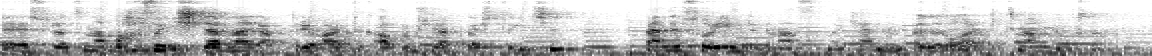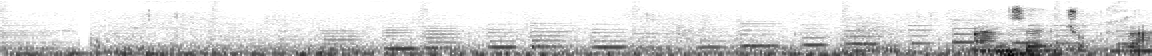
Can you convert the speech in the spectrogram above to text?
e, suratına bazı işlemler yaptırıyor artık 60'a yaklaştığı için. Ben de sorayım dedim aslında kendim özel olarak gitmem yoksa. Bence çok güzel.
